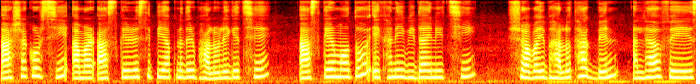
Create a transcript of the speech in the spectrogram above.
আশা করছি আমার আজকের রেসিপি আপনাদের ভালো লেগেছে। আজকের মতো এখানেই বিদায় নিচ্ছি। সবাই ভালো থাকবেন। আল্লাহ হাফেজ।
